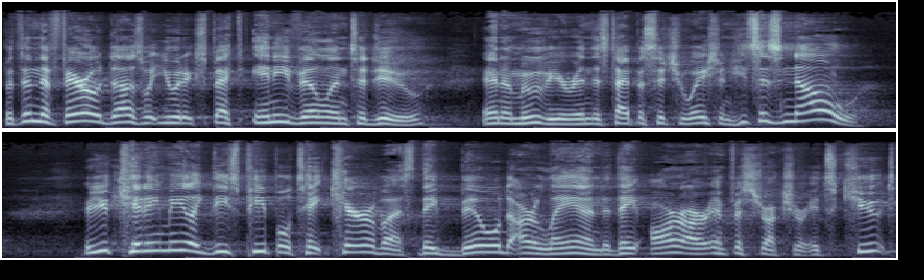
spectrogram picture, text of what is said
But then the Pharaoh does what you would expect any villain to do in a movie or in this type of situation. He says, No. Are you kidding me? Like these people take care of us. They build our land. They are our infrastructure. It's cute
